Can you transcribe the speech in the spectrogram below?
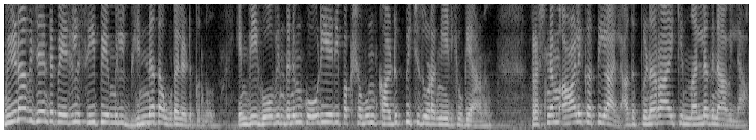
വീണ വിജയന്റെ പേരിൽ സി പി എമ്മിൽ ഭിന്നത ഉടലെടുക്കുന്നു. എം വി ഗോവിന്ദനും കോടിയേരി പക്ഷവും കടുപ്പിച്ചു തുടങ്ങിയിരിക്കുകയാണ്. പ്രശ്നം ആളിക്കത്തിയാൽ അത് പിണറായിക്ക് നല്ലതിനാവില്ല.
